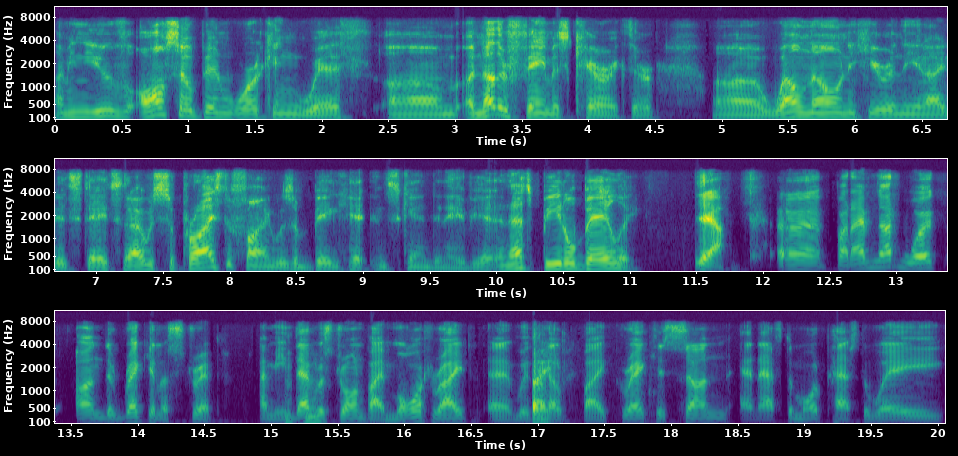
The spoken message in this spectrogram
I mean, you've also been working with um, another famous character, uh, well known here in the United States, that I was surprised to find was a big hit in Scandinavia, and that's Beetle Bailey. Yeah, uh, but I've not worked on the regular strip. I mean, that Mhm. was drawn by Mort, right? Uh, with Right. help by Greg, his son. And after Mort passed away,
